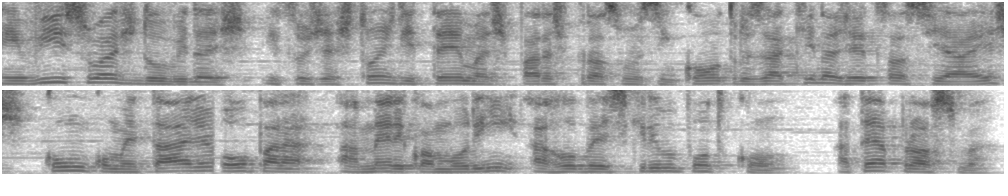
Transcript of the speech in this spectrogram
Envie suas dúvidas e sugestões de temas para os próximos encontros aqui nas redes sociais com um comentário ou para americoamorim@escribo.com. Até a próxima.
